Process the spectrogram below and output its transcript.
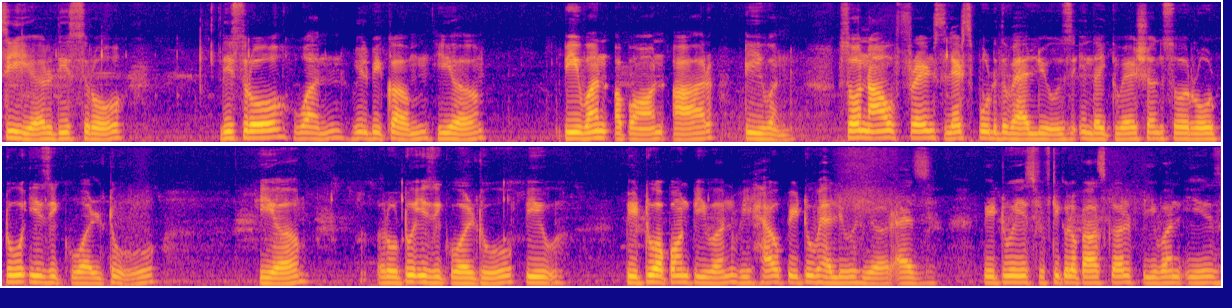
see here this rho this rho 1 will become here p1 upon r t1 so now friends let's put the values in the equation. So rho 2 is equal to here rho 2 is equal to p p2 upon p1 we have p2 value here as p2 is 50 kilopascal p1 is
